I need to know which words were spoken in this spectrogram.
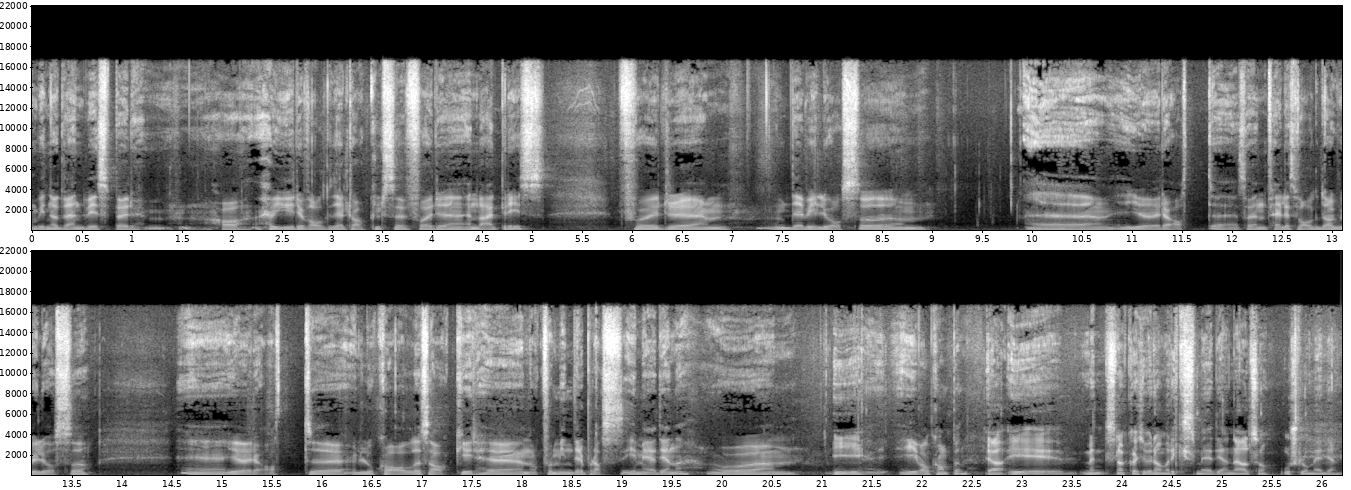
om vi nødvendigvis bør ha høyere valgdeltakelse for eh, enhver pris. For eh, det vil jo også eh, gjøre at eh, Så en felles valgdag vil jo også gjøre at lokale saker nok får mindre plass i mediene. Og, I, i valgkampen. ja, i, men snakker ikke vi da om riksmediene, altså Oslo-mediene?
